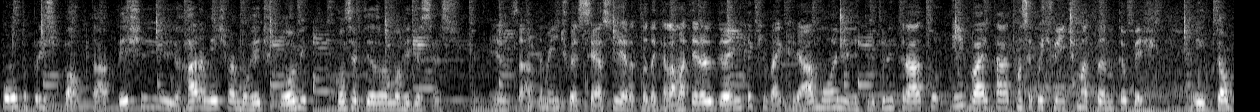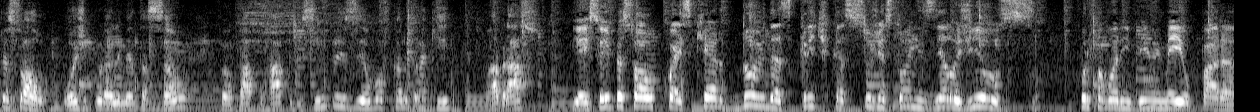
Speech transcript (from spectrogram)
ponto principal, tá? Peixe raramente vai morrer de fome, com certeza vai morrer de excesso. Exatamente, o excesso gera toda aquela matéria orgânica que vai criar amônio, nitrito, nitrato e vai estar consequentemente matando o teu peixe. Então, pessoal, hoje por alimentação foi um papo rápido e simples e eu vou ficando por aqui. Um abraço. E é isso aí, pessoal. Quaisquer dúvidas, críticas, sugestões e elogios, por favor, envie um e-mail para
